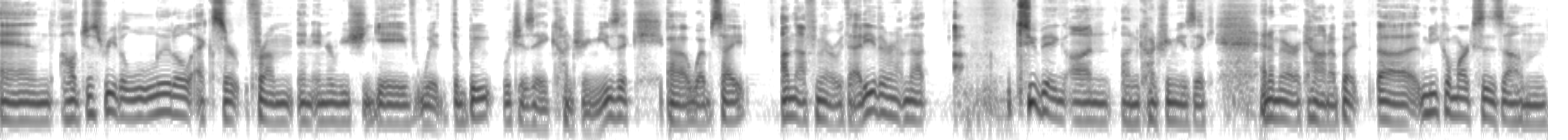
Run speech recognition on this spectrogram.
And I'll just read a little excerpt from an interview she gave with The Boot, which is a country music uh, website. I'm not familiar with that either. I'm not too big on on country music and Americana, but uh, Miko Marks's um,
